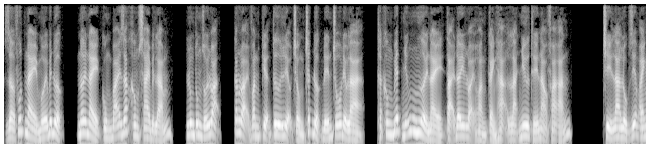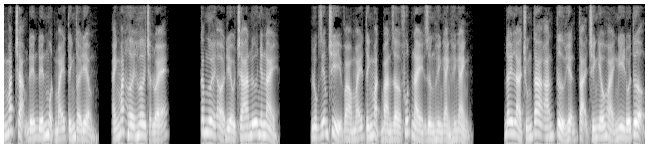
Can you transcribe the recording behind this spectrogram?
giờ phút này mới biết được, nơi này cùng bãi rác không sai biệt lắm, lung tung rối loạn, các loại văn kiện tư liệu trồng chất được đến chỗ đều là, thật không biết những người này tại đây loại hoàn cảnh hạ là như thế nào pha án. Chỉ là lục diễm ánh mắt chạm đến đến một máy tính thời điểm, ánh mắt hơi hơi chật lóe. Các ngươi ở điều tra nữ nhân này. Lục diễm chỉ vào máy tính mặt bàn giờ phút này dừng hình ảnh hình ảnh. Đây là chúng ta án tử hiện tại chính yếu hoài nghi đối tượng,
